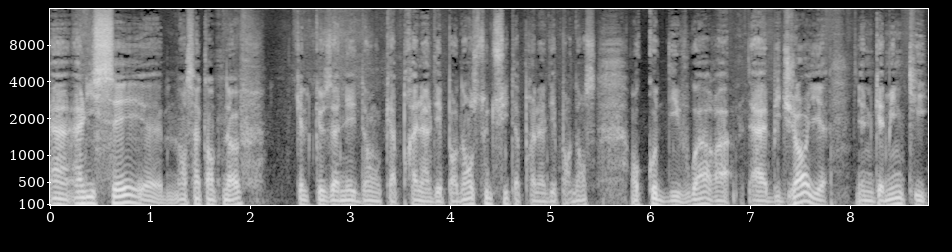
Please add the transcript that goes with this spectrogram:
un, lycée euh, en 59, quelques années donc après l'indépendance, tout de suite après l'indépendance, en Côte d'Ivoire, à, Abidjan, il y, a, une gamine qui,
